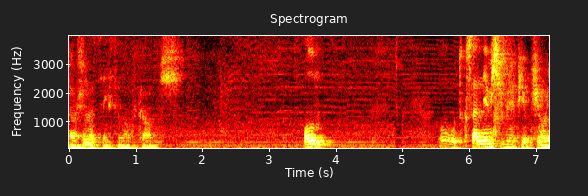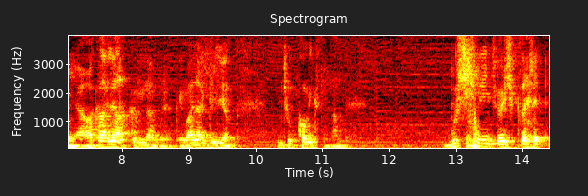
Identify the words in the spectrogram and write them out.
Şarjım da 86 kalmış. Oğlum. Oğlum Utku sen ne biçim rap yapıyorsun ya? Bak hala hakkından bırakayım. Hala gülüyorum. Çok komiksin lan. Bu şehrin çocukları.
